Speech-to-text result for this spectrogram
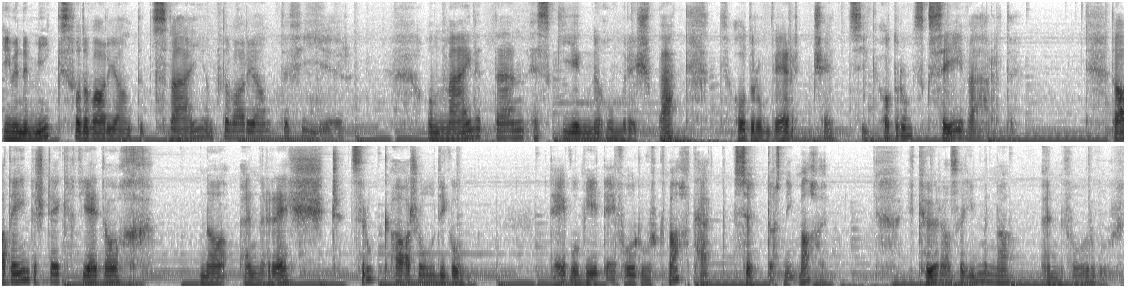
In einem Mix von der Variante 2 und der Variante 4. Und meinen dann, es ginge um Respekt oder um Wertschätzung oder ums Gesehenwerden. Dahinter steckt jedoch noch ein Rest Zurückanschuldigung. Der, der mir den Vorwurf gemacht hat, sollte das nicht machen. Ich höre also immer noch einen Vorwurf.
